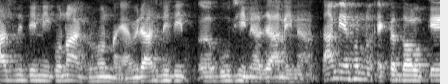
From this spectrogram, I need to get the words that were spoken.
রাজনীতি নিয়ে কোনো আগ্রহ নাই, আমি রাজনীতি বুঝি না, জানি না। আমি এখন একটা দলকে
